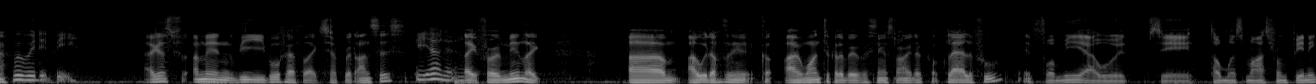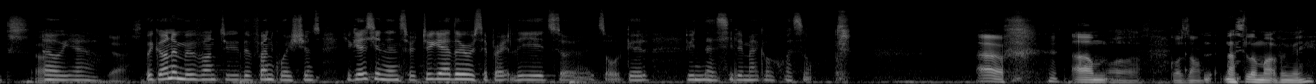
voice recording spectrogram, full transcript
who would it be? I guess I mean we both have like separate answers. Yeah. the- Like for me, like um, I would definitely co- I want to collaborate with a singer-songwriter called Claire Laffut. If for me, I would say Thomas Mars from Phoenix. oh yeah. Yeah, We're gonna move on to the fun questions. You guys can answer together or separately. It's uh, it's all good. Une nasi lemak au croissant. Uh, um, or Gozan. nasi lemak for me.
